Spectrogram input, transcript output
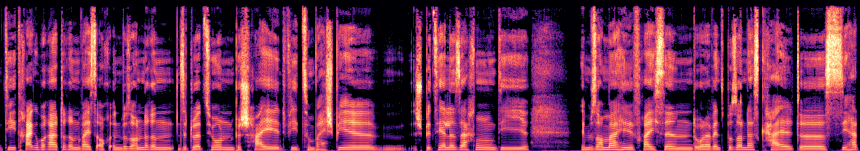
Die Trageberaterin weiß auch in besonderen Situationen Bescheid, wie zum Beispiel spezielle Sachen, die im Sommer hilfreich sind oder wenn es besonders kalt ist. Sie hat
